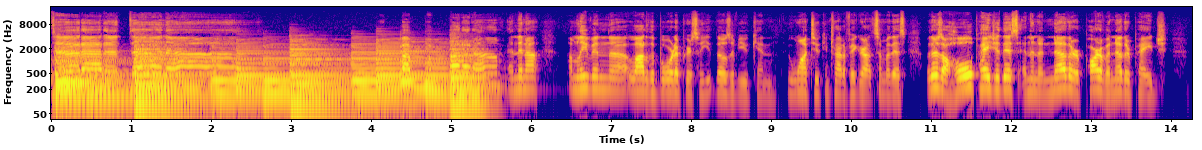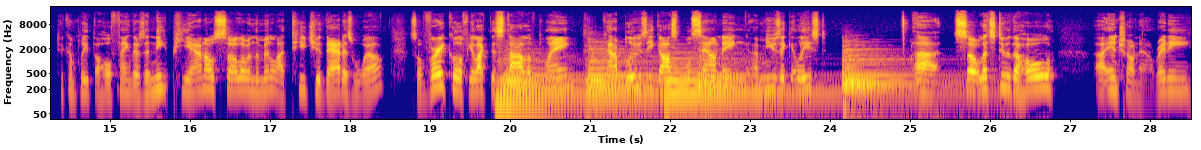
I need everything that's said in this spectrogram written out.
Da-da-da-da-da. Ba-ba-ba-da-dum. And then I, I'm leaving uh, a lot of the board up here so you, those of you can who want to can try to figure out some of this. But there's a whole page of this and then another part of another page to complete the whole thing. There's a neat piano solo in the middle. I teach you that as well. So very cool if you like this style of playing, kind of bluesy, gospel sounding uh, music at least. Uh, so let's do the whole uh, intro now. Ready,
